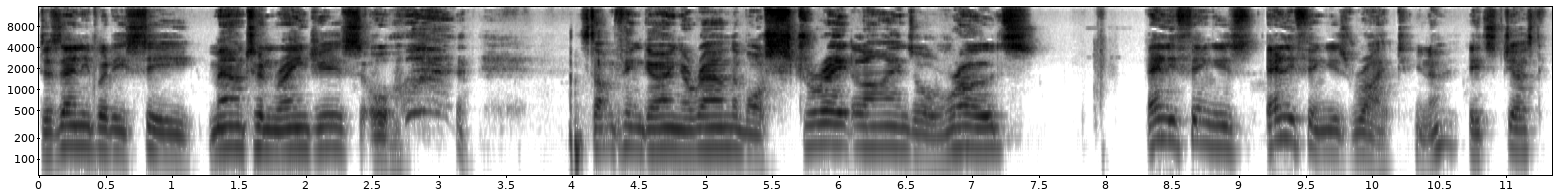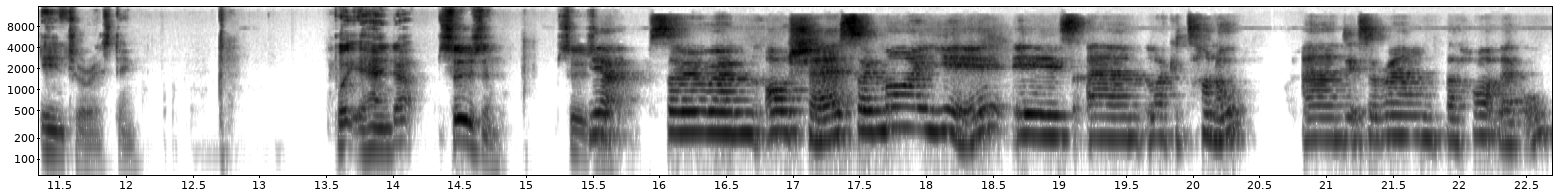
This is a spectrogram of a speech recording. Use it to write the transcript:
Does anybody see mountain ranges or something going around them, or straight lines or roads? Anything is anything is right. You know, it's just interesting. Put your hand up, Susan. Susan. Yeah, so um, I'll share. So my year is um, like a tunnel and it's around the heart level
